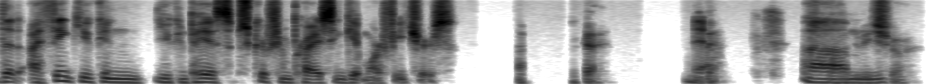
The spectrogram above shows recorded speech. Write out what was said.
that I think you can you can pay a subscription price and get more features. Okay. Yeah. To Um, be sure.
